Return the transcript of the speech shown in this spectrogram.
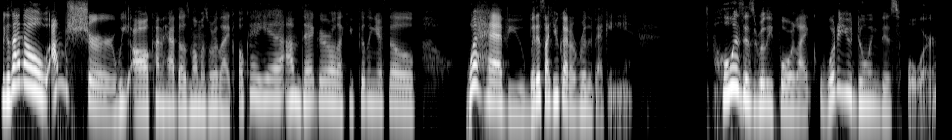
Because I know I'm sure we all kind of have those moments where we're like, okay, yeah, I'm that girl. Like you feeling yourself, what have you? But it's like you got to really back in. Who is this really for? Like, what are you doing this for?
